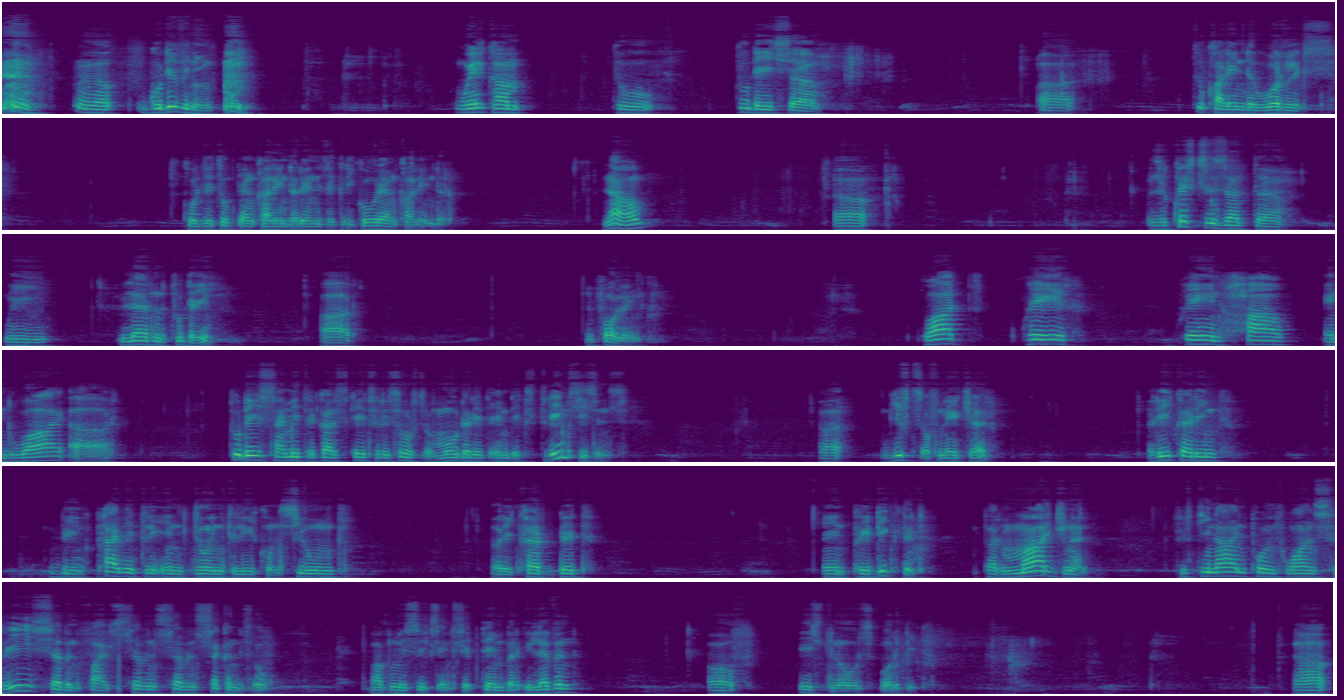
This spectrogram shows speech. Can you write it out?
uh, good evening. Welcome to today's uh, uh, two calendar worlds called the Ethiopian calendar and the Gregorian calendar. Now, uh, the questions that uh, we learned today are the following What, where, when, how, and why are today's symmetrical scales resource of moderate and extreme seasons? Uh, gifts of nature, recurring, being privately and jointly consumed, recorded, and predicted per marginal 59.137577 seconds of August 6 and September 11 of east-north orbit. Uh,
